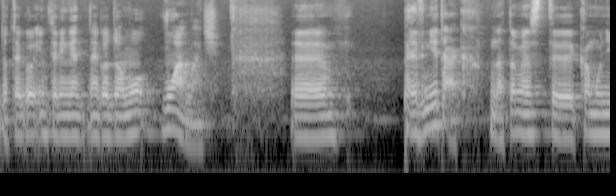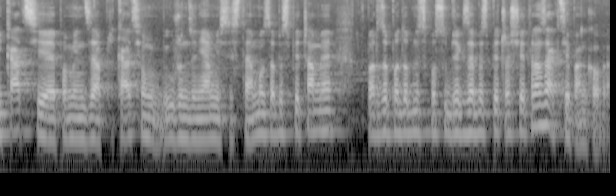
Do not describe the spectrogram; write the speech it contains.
do tego inteligentnego domu włamać? Pewnie tak. Natomiast e, komunikację pomiędzy aplikacją i urządzeniami systemu zabezpieczamy w bardzo podobny sposób, jak zabezpiecza się transakcje bankowe.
